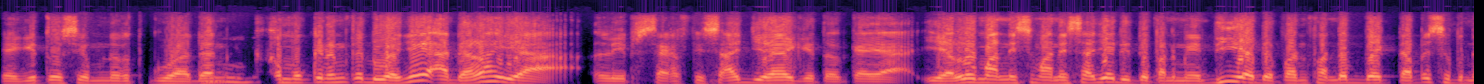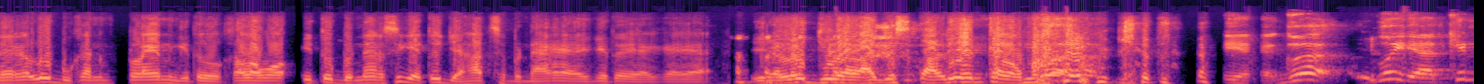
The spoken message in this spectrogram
Kayak gitu sih menurut gua. Dan hmm. kemungkinan keduanya adalah ya lip service aja gitu. Kayak ya lu manis-manis aja di depan media depan Van de Beek. Tapi sebenarnya lu bukan plan gitu. Kalau itu benar sih ya itu jahat sebenarnya gitu ya. Kayak ya lo jual aja sekalian kalau mau gitu. Iya gue gue yakin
